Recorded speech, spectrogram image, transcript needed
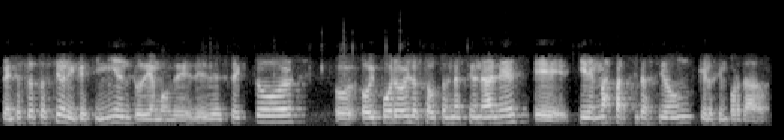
frente a esta situación y crecimiento, digamos, del sector, hoy por hoy los autos nacionales eh, tienen más participación que los importados.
